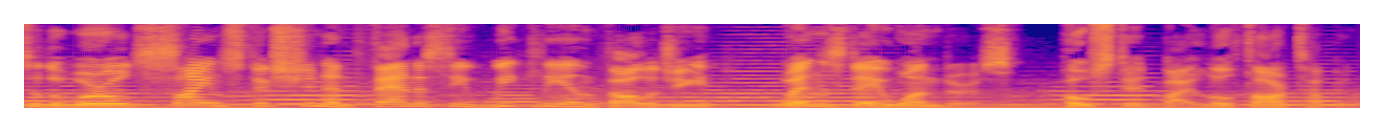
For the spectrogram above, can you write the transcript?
to the world's science fiction and fantasy weekly anthology, Wednesday Wonders, hosted by Lothar Tuppen.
